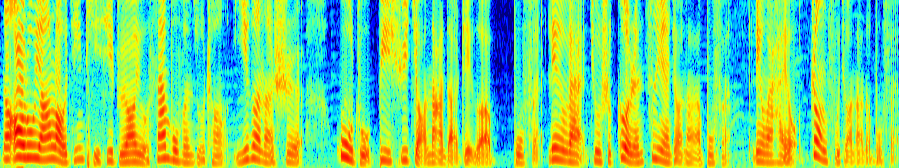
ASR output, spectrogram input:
那澳洲养老金体系主要有三部分组成，一个呢是雇主必须缴纳的这个。部分，另外就是个人自愿缴纳的部分，另外还有政府缴纳的部分。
